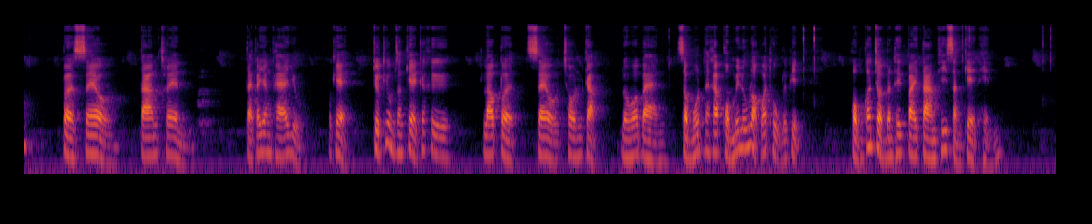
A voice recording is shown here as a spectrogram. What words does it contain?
12 เปิดเซลล์ตามเทรนด์แต่ก็ยังแพ้อยู่ โอเค จุดที่ผมสังเกตก็คือ เราเปิดเซลล์ชนกับ lower band สมมุตินะครับ ผมไม่รู้หรอกว่าถูกหรือผิด ผมก็จดบันทึกไปตามที่สังเกตเห็น เ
